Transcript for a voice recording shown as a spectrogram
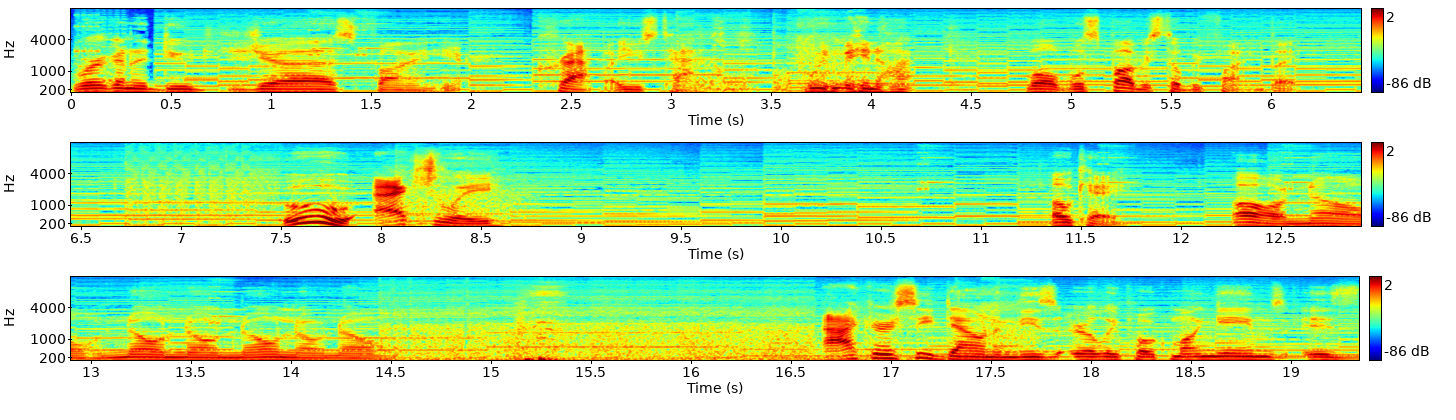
We're gonna do just fine here. Crap, I used Tackle. We may not... Well, we'll probably still be fine, but... Ooh, actually... Okay. Oh, no. No, no, no, no, no. Accuracy down in these early Pokemon games is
